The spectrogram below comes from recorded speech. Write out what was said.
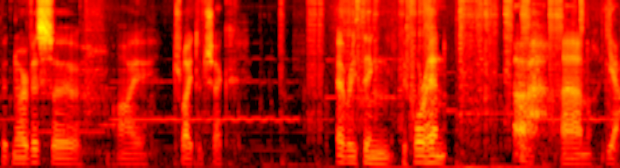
a bit nervous. Uh, I try to check everything beforehand. Ah, and yeah,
